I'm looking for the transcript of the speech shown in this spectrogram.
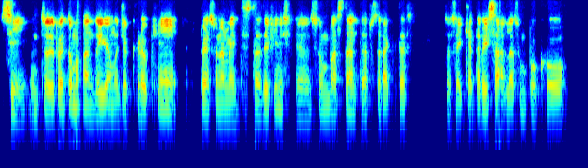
Sí, entonces retomando, digamos, yo creo que personalmente estas definiciones son bastante abstractas, entonces hay que aterrizarlas un poco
